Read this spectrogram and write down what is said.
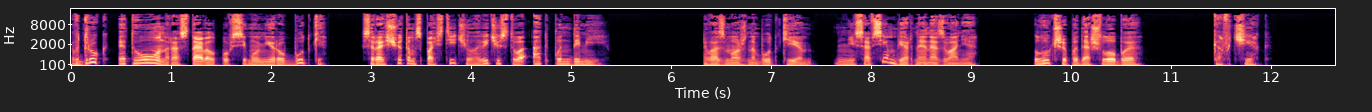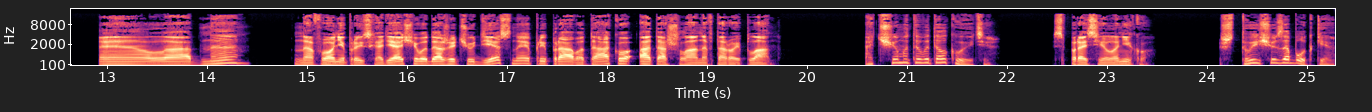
Вдруг это он расставил по всему миру будки с расчетом спасти человечество от пандемии. Возможно, будки — не совсем верное название. Лучше подошло бы ковчег. Э, ладно. На фоне происходящего даже чудесная приправа тако отошла на второй план. «О чем это вы толкуете?» — спросила Нико. Что еще за будки?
